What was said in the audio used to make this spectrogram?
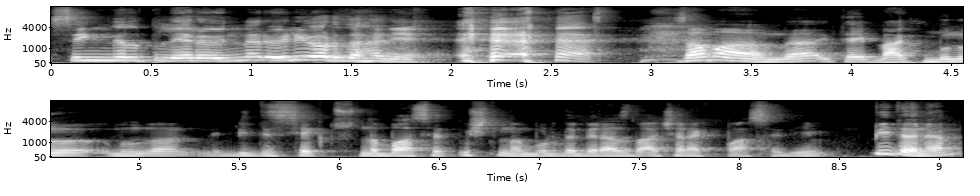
Single player oyunlar ölüyordu hani. Zamanında tabii bak bunu bundan bir dizi sektusunda bahsetmiştim ama burada biraz da açarak bahsedeyim. Bir dönem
